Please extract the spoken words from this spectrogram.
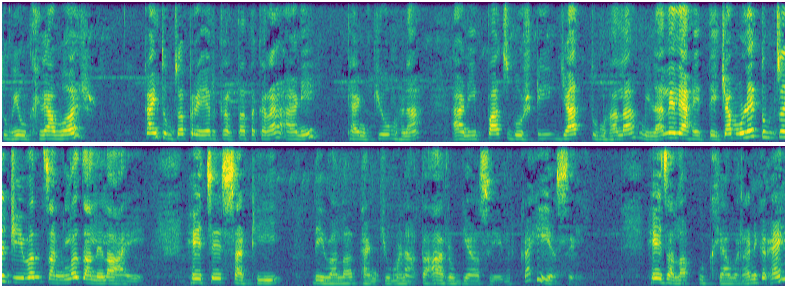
तुम्ही उठल्यावर काय तुमचं प्रेयर करता तर करा आणि थँक्यू म्हणा. आणि पाच गोष्टी ज्या तुम्हाला मिळालेल्या आहेत त्याच्यामुळे तुमचं जीवन चांगलं झालेलं आहे. ह्याचेसाठी देवाला थँक्यू म्हणा आता आरोग्य असेल काही असेल हे झालं उठल्यावर. आणि काय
